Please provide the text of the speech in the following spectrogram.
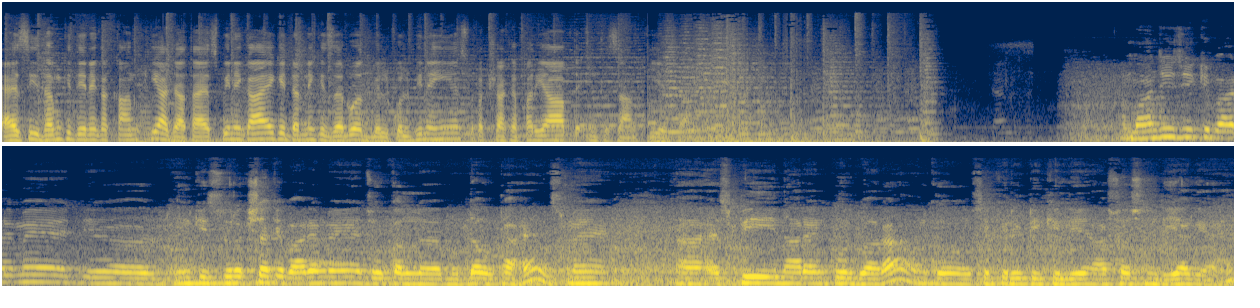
ऐसी धमकी देने का काम किया जाता है। एसपी ने कहा है कि डरने की ज़रूरत बिल्कुल भी नहीं है। सुरक्षा के पर्याप्त इंतज़ाम किए जा रहे हैं। मांझी जी के बारे में उनकी सुरक्षा के बारे में जो कल मुद्दा उठा है, उसमें एसपी नारायणपुर द्वारा उनको सिक्योरिटी के लिए आश्वासन दिया गया है।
